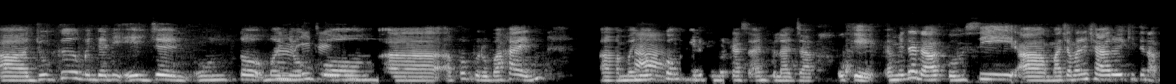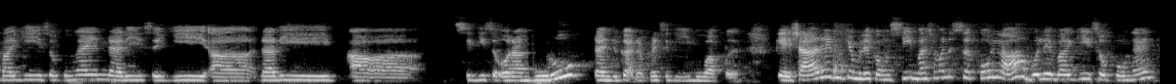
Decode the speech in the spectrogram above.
uh, juga menjadi ejen untuk hmm, menyokong hmm, uh, apa perubahan uh, menyokong ha. kepada pemerkasaan pelajar. Okey, Amelia dah kongsi uh, macam mana cara kita nak bagi sokongan dari segi uh, dari uh, segi seorang guru dan juga daripada segi ibu bapa. Okey, Syaril mungkin boleh kongsi macam mana sekolah boleh bagi sokongan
